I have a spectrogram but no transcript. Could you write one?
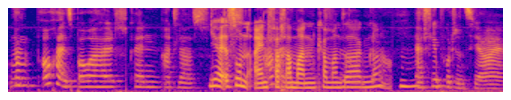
Man braucht als Bauer halt keinen Atlas. Ja, er ist so ein einfacher Mann, kann man ja, sagen. Ne? Genau. Mhm. Er hat viel Potenzial.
